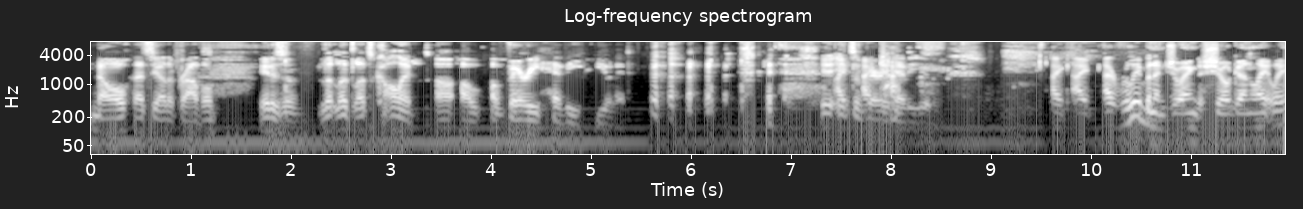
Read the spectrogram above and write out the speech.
no. That's the other problem. It is a let, let, us call it a, a, a very heavy unit. it, it's a I- I very kind- heavy unit. I, I I've really been enjoying the Shogun lately.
